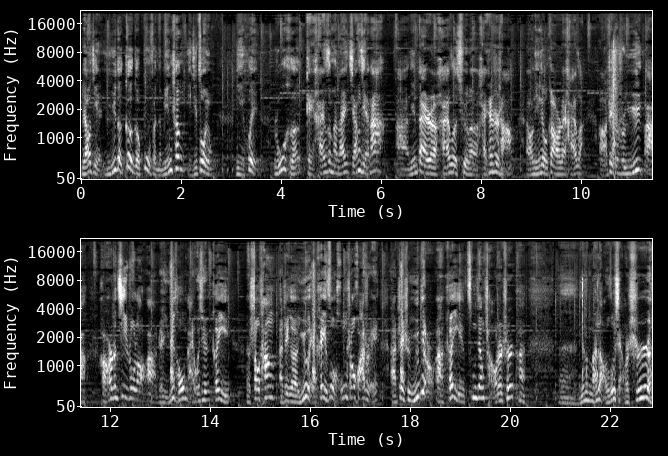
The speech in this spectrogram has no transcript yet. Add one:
了解鱼的各个部分的名称以及作用，你会如何给孩子们来讲解呢？啊，您带着孩子去了海鲜市场，然后您就告诉这孩子，啊，这就是鱼啊，好好的记住喽啊，这鱼头买回去可以烧汤啊，这个鱼尾可以做红烧划水啊，这是鱼鳔啊，可以葱姜炒着吃啊。嗯，您满脑子都想着吃啊？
